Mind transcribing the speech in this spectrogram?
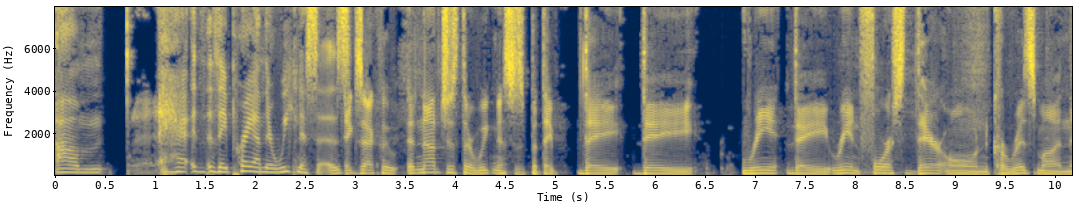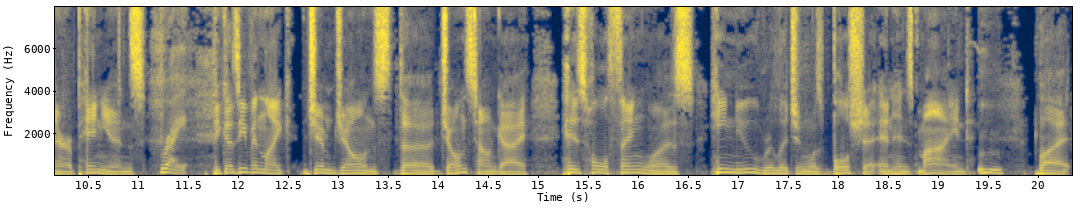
um ha- they prey on their weaknesses Exactly. And not just their weaknesses, but they they they re, they reinforce their own charisma and their opinions. right Because even like Jim Jones, the Jonestown guy, his whole thing was he knew religion was bullshit in his mind, but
